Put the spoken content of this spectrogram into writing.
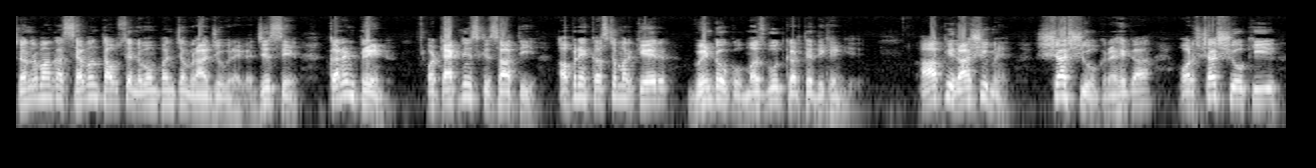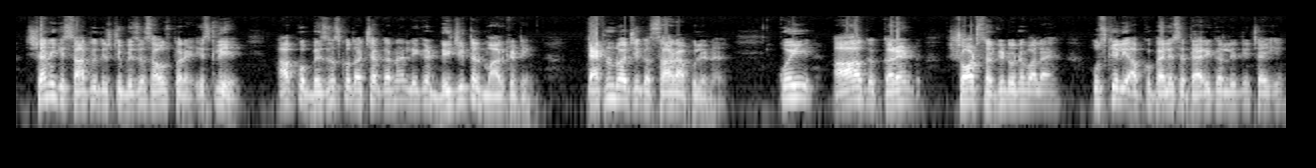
चंद्रमा का सेवंथ हाउस से नवम पंचम राजयोग रहेगा, जिससे करंट ट्रेंड और टेक्निक्स के साथ ही अपने कस्टमर केयर विंडो को मज़बूत करते दिखेंगे। आपकी राशि में शश योग रहेगा और शश योग की शनि की सातवीं दृष्टि बिज़नेस हाउस पर है, इसलिए आपको बिज़नेस को तो अच्छा करना है, लेकिन डिजिटल मार्केटिंग टेक्नोलॉजी का सहारा आपको लेना है। कोई आग करंट शॉर्ट सर्किट होने वाला है, उसके लिए आपको पहले से तैयारी कर लेनी चाहिए।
